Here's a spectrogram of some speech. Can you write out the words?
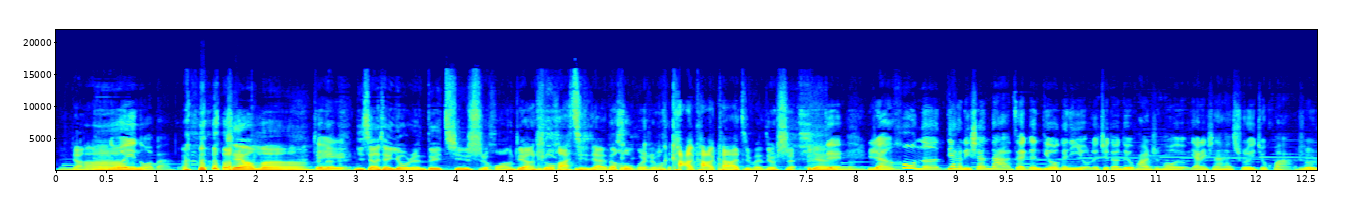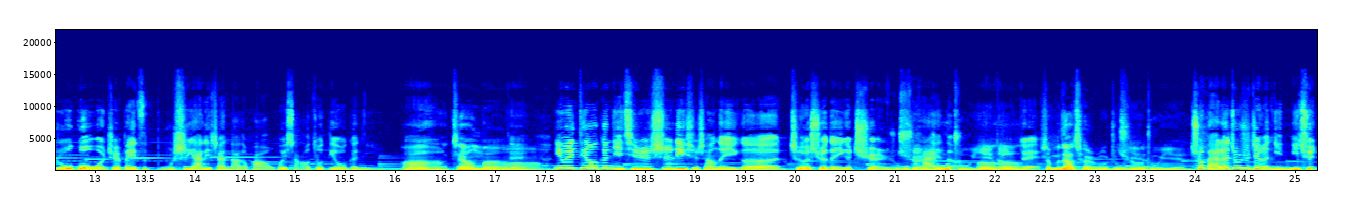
让挪一挪吧。这样吗？对，你想想，有人对秦始皇这样说话，接下来的后果什么？咔咔咔，基本就是对。然后呢，亚历山大在跟迪欧跟你有了这段对话之后，亚历山大还说了一句话：说如果我这辈子不是亚历山大的话，我会想要做迪欧跟你啊？这样吗？对，因为迪欧跟你其实是历史上的一个哲学的一个犬儒派的主义的。对，什么叫犬儒主义？犬儒主义说白了。就是这个，你你去，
